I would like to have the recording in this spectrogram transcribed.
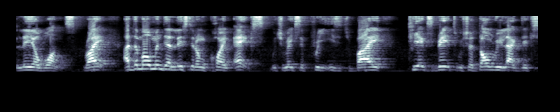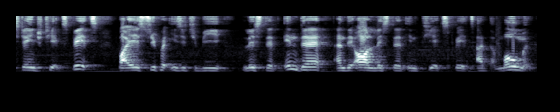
layer ones, right? At the moment, they're listed on CoinEx, which makes it pretty easy to buy. TXBit, which I don't really like the exchange TXBit, but it's super easy to be listed in there and they are listed in TXBit at the moment.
